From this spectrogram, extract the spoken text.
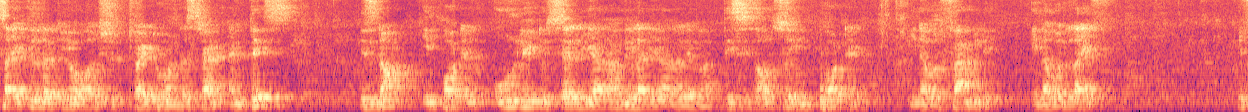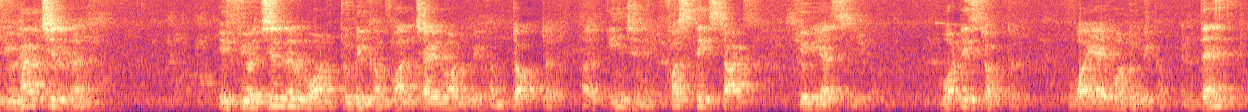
cycle that you all should try to understand and this is not important only to sell Yara Mila Yara Liva. This is also important in our family, in our life. If you have children, if your children want to become, one child want to become doctor or engineer, first thing starts curiosity. What is doctor? Why I want to become? And then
